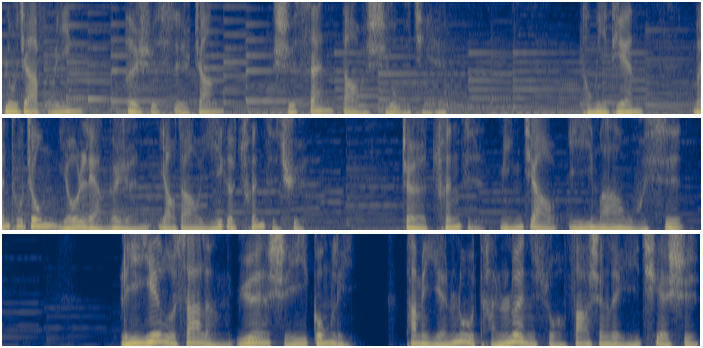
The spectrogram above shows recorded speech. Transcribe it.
路加福音二十四章十三到十五节。同一天，门徒中有两个人要到一个村子去，这村子名叫以马忤斯，离耶路撒冷约十一公里。他们沿路谈论所发生的一切事，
